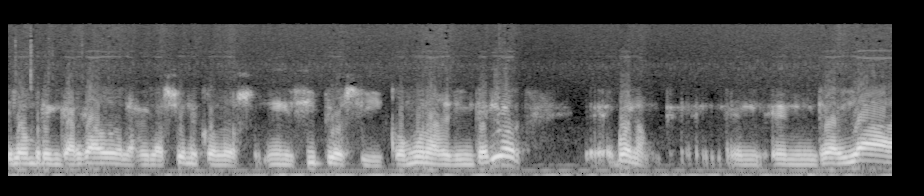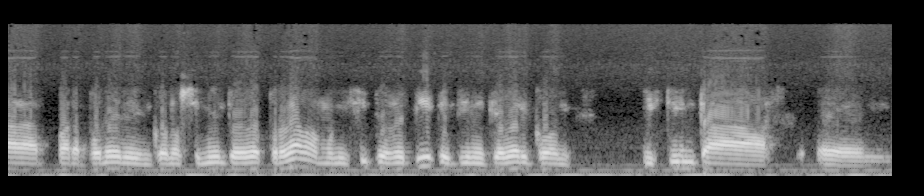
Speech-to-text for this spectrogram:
el hombre encargado de las relaciones con los municipios y comunas del interior. Eh, bueno, en, realidad para poner en conocimiento de dos programas, municipios de pie, que tiene que ver con distintas eh,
